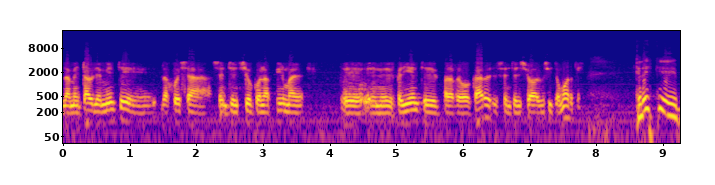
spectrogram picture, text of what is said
lamentablemente la jueza sentenció con la firma eh, en el expediente para revocar, sentenció a Luisito muerte. ¿Crees que,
